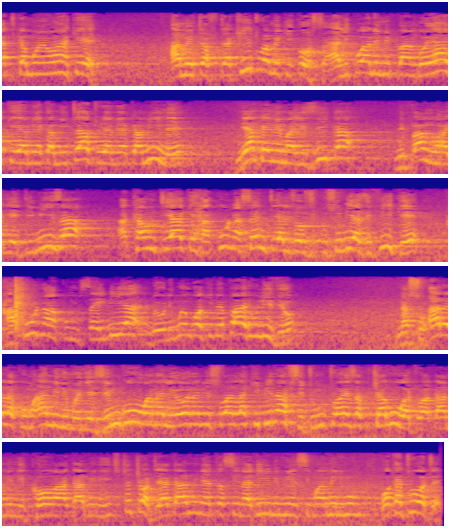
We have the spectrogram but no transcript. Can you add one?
katika moyo wake. Ametafuta kitu amekikosa. Alikuwa ni mipango yake ya miaka mitatu ya miaka mine miaka imemalizika mipango hajaitimiza akaunti yake hakuna senti alizozikusudia zifike hakuna kumsaidia ndio ulimwengu wa kibepari ulivyo. Na suala la kumwamini Mwenyezi Mungu wanaliona ni suala la kibinafsi tu. Mtu aweza kuchagua tu akaamini koa akaamini hichi chochote akaamini hata sina dini mimi simwamini Mungu wakati wote.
